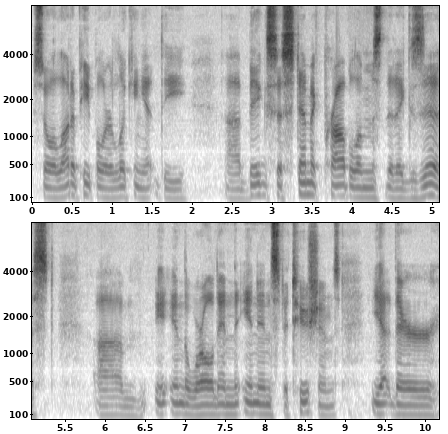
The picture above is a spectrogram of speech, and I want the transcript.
So a lot of people are looking at the uh, big systemic problems that exist um, in the world and in, in institutions yet they're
